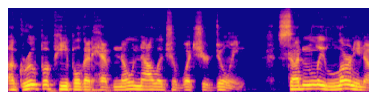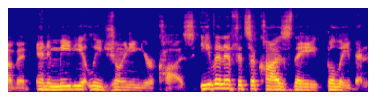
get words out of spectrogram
a group of people that have no knowledge of what you're doing suddenly learning of it and immediately joining your cause, even if it's a cause they believe in.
